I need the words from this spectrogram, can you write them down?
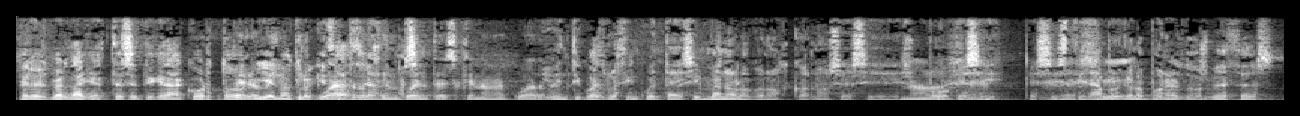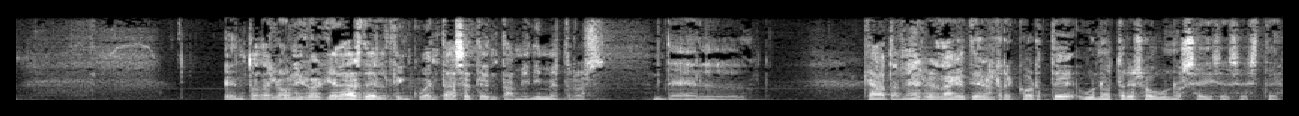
Pero es verdad que este se te queda corto Pero y el otro quizás sea 50 demasiado. es que no me Yo cuadra. 2450 de Sigma no lo conozco, no sé si, supongo que sé. sí, que existirá Sí. porque lo pones dos veces. Entonces lo único que queda es del 50 a 70 milímetros. Del... Claro, también es verdad que tiene el recorte 1.3 o 1.6 es este.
